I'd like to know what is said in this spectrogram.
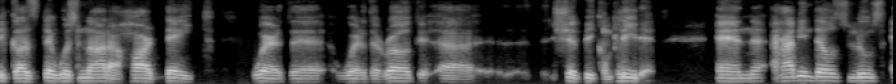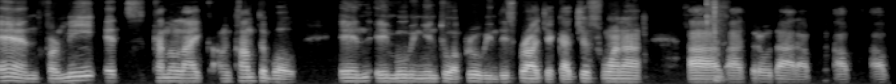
because there was not a hard date where the where the road uh, should be completed. And having those loose ends for me it's kind of like uncomfortable in in moving into approving this project i just want to uh, uh, throw that up up up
